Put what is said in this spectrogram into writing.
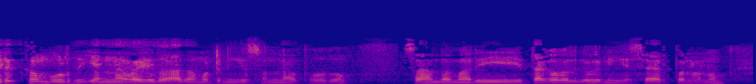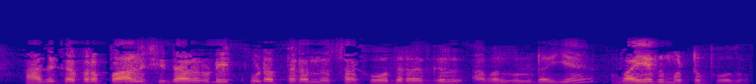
இருக்கும் பொழுது என்ன வயதோ அதை மட்டும் நீங்க சொன்னா போதும். ஸோ அந்த மாதிரி தகவல்களை நீங்க ஷேர் பண்ணணும். அதுக்கப்புறம் பாலிசிதாரருடைய கூட பிறந்த சகோதரர்கள் அவர்களுடைய வயது மட்டும் போதும்.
